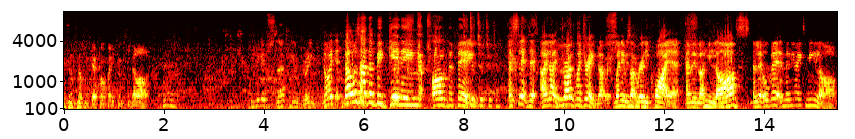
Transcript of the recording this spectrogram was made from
not go away and laugh. Did you go slurping your drink? No, I did. That was at the beginning of the thing. I slipped it. I like drank my drink like when it was like really quiet, and then like he laughs a little bit, and then he makes me laugh.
